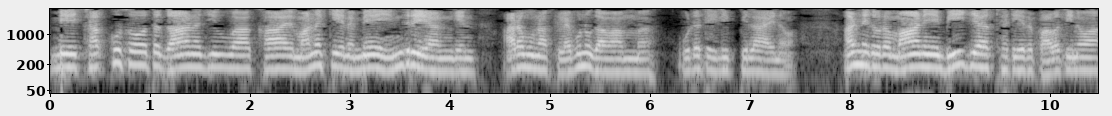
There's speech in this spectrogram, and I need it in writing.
මේ චක්කුසෝත ගාන ජීවවා කාය මන කියන මේ ඉන්ද්‍රියයන්ගෙන් අරමුණක් ලැබුණු ගමම්ම උඩට ඉලිප්පිලා එනවා. අන්න ඒතර මානේ බීජයක් හැටියට පවතිනවා.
